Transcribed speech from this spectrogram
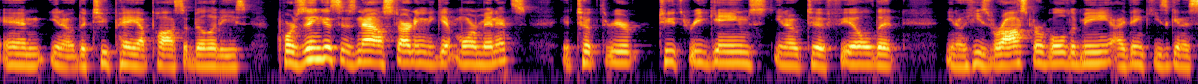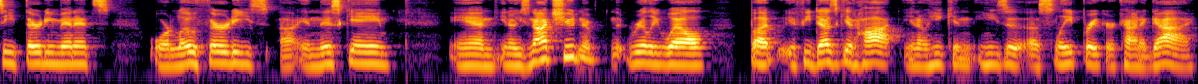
And, you know, the two pay up possibilities. Porzingis is now starting to get more minutes. It took three or two, three games, you know, to feel that, you know, he's rosterable to me. I think he's going to see 30 minutes or low 30s uh, in this game. And, you know, he's not shooting it really well but if he does get hot, you know, he can he's a, a slate breaker kind of guy.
